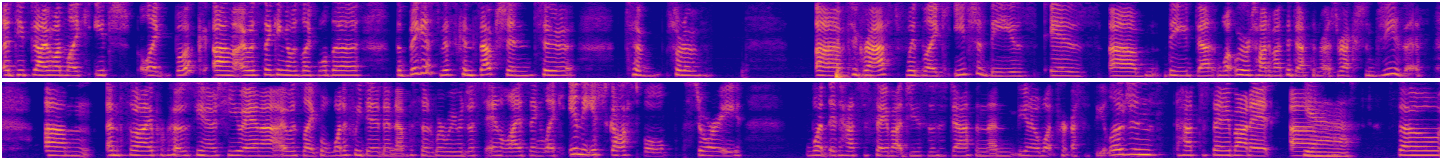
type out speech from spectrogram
a deep dive on like each like book um, i was thinking i was like well the the biggest misconception to to sort of uh, to grasp with like each of these is um, the death what we were taught about the death and resurrection of jesus. Um, and so i proposed you know to you anna i was like well what if we did an episode where we were just analyzing like in each gospel story what it has to say about jesus' death and then you know what progressive theologians have to say about it? Um, yeah. so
